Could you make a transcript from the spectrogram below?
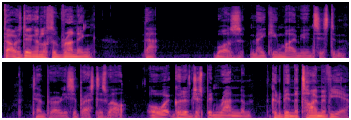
that I was doing a lot of running that was making my immune system temporarily suppressed as well. Or it could have just been random. It could have been the time of year.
